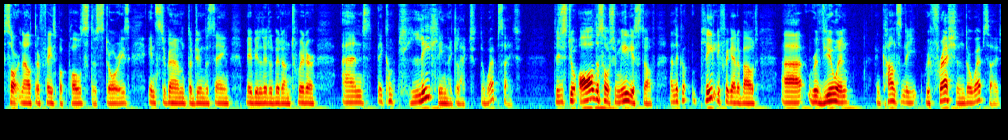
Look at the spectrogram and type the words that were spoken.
sorting out their Facebook posts, their stories, Instagram, they're doing the same, maybe a little bit on Twitter, and they completely neglect the website. They just do all the social media stuff and they completely forget about uh, reviewing and constantly refreshing their website.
